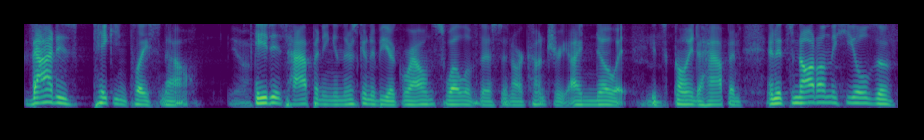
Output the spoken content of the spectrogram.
That is taking place now. Yeah. It is happening, and there's going to be a groundswell of this in our country. I know it. It's going to happen. And it's not on the heels of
